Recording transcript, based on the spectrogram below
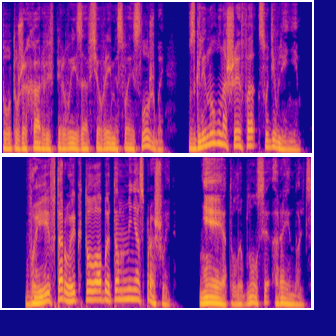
Тут уже Харви впервые за все время своей службы взглянул на шефа с удивлением. «Вы второй, кто об этом меня спрашивает?» «Нет», — улыбнулся Рейнольдс.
